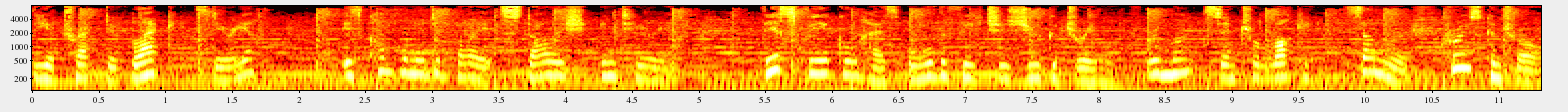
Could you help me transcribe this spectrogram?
The attractive black exterior is complemented by its stylish interior. This vehicle has all the features you could dream of. Remote central locking, sunroof, cruise control,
